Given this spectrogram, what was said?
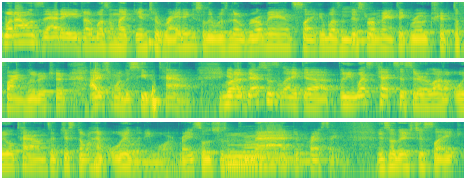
when I was that age, I wasn't like into writing, so there was no romance. Like it wasn't this romantic road trip to find literature. I just wanted to see the town. You know, Right. Odessa's like, uh, I mean, West Texas, there are a lot of oil towns that just don't have oil anymore, right? So it's just mad depressing, and so there's just like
